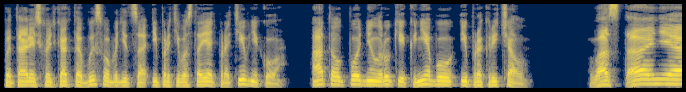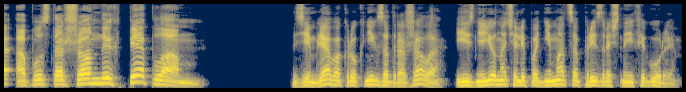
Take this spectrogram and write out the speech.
пытались хоть как-то высвободиться и противостоять противнику, Атол поднял руки к небу и прокричал. «Восстание опустошенных пеплом!» Земля вокруг них задрожала, и из нее начали подниматься призрачные фигуры.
